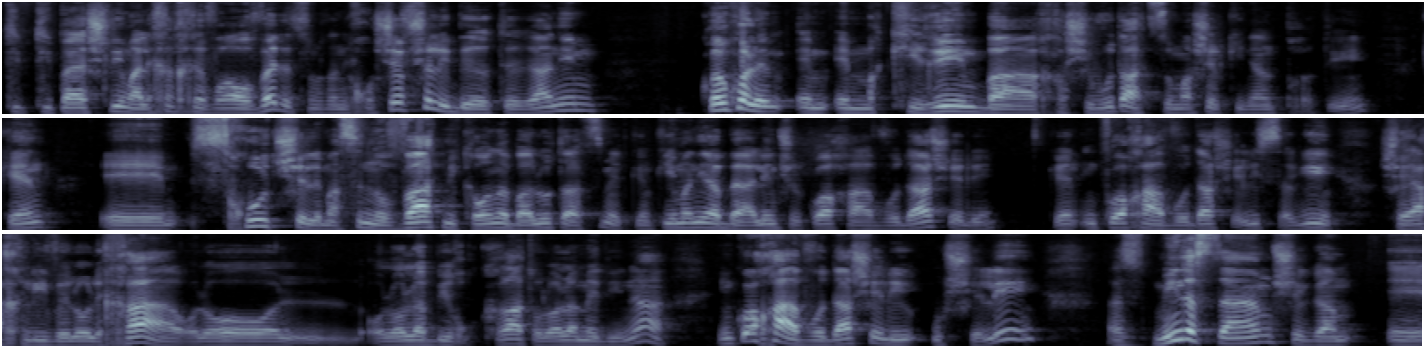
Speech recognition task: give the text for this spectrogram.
טיפה ישלים על איך החברה עובדת, זאת אומרת אני חושב שליברטריאנים קודם כל הם, הם, הם מכירים בחשיבות העצומה של קניין פרטי, כן? אה, זכות שלמעשה נובעת מעקרון הבעלות העצמית, כן? כי אם אני הבעלים של כוח העבודה שלי, כן? אם כוח העבודה שלי שגיא שייך לי ולא לך, או לא, או לא לבירוקרט או לא למדינה, אם כוח העבודה שלי הוא שלי, אז מן הסתם שגם אה,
